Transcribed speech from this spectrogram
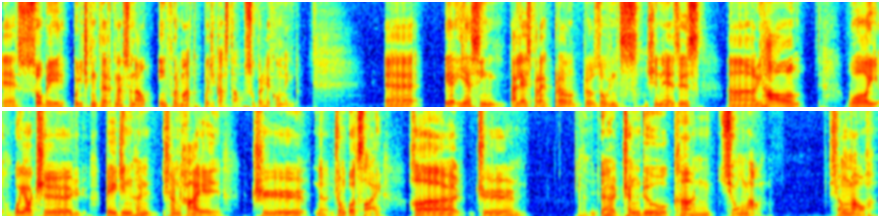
é, sobre política internacional em formato podcastal. Super recomendo. É, e, assim, aliás, para os ouvintes chineses, uh, Nihao, Woi, Woi Yao Chi, Beijing, Shanghai, Chi, Zhongguo Cai, He, Chi, Chengdu, Kan, Xiongmao. Xiongmao,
